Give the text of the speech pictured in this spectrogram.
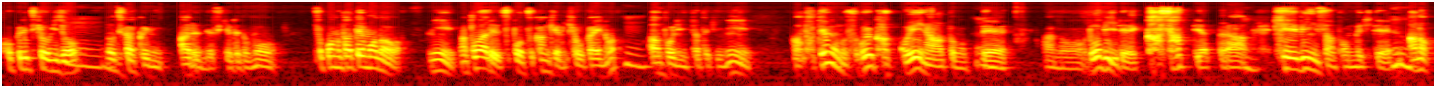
国立競技場の近くにあるんですけれども、そこの建物に、まあ、とあるスポーツ関係の協会のうん。アポに行ったときに、あ、建物すごいかっこいいなと思って、うん。あの、ロビーでカシャってやったら、うん。警備員さん飛んできて、うん。あの、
